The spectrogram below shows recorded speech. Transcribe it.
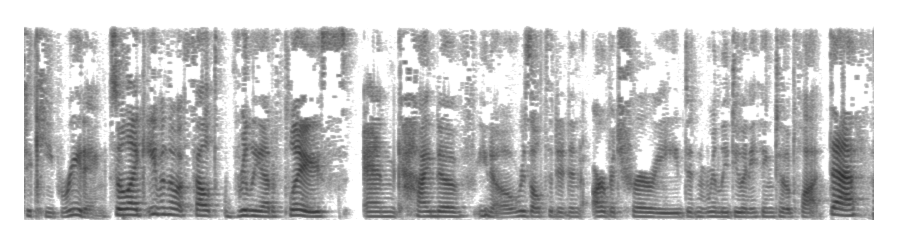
to keep reading. So like, even though it felt really out of place and kind of, you know, resulted in an arbitrary, didn't really do anything to the plot death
